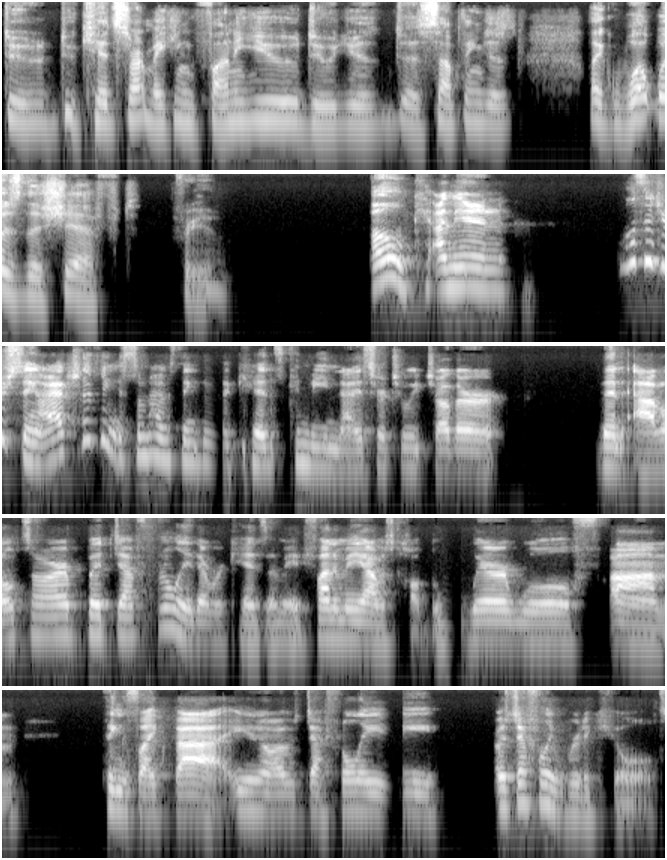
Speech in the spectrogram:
do do kids start making fun of you? Do you does something just like what was the shift for you? Oh i mean well it's interesting. I actually think sometimes think the kids can be nicer to each other than adults are but definitely there were kids that made fun of me. I was called the werewolf um things like that. You know i was definitely i was definitely ridiculed.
